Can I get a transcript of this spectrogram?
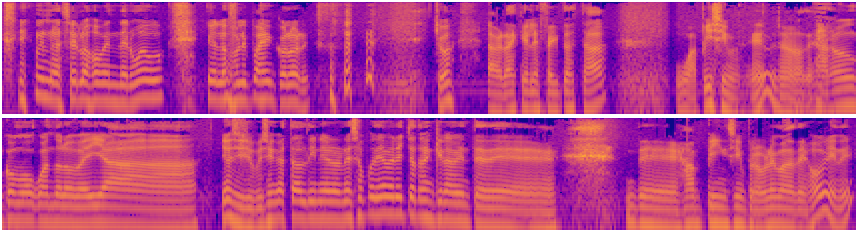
en hacerlo joven de nuevo que lo flipas en colores. La verdad es que el efecto está guapísimo, ¿eh? O sea, lo dejaron como cuando lo veía. Yo, si se hubiesen gastado el dinero en eso, podía haber hecho tranquilamente de, de Hamping sin problemas de joven, ¿eh?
